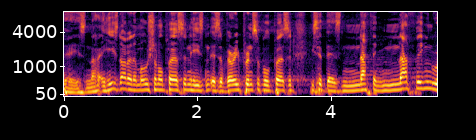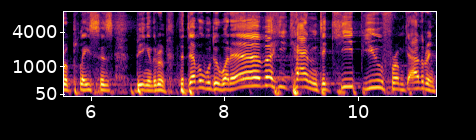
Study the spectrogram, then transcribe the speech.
There is nothing. He's not an emotional person. He's, he's, a very principled person. He said, There's nothing. Nothing replaces being in the room. The devil will do whatever he can to keep you from gathering.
